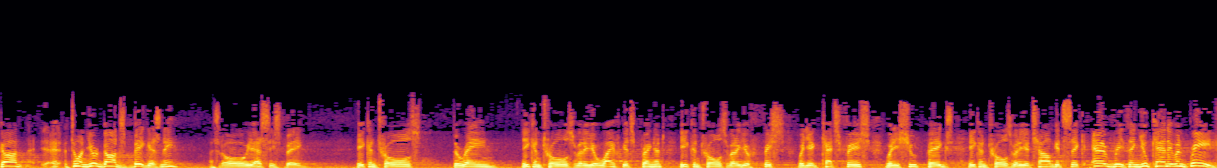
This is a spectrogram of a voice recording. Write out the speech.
God, uh, Tuan, your God's big, isn't he? I said, Oh, yes, he's big. He controls the rain. He controls whether your wife gets pregnant. He controls whether you fish, whether you catch fish, whether you shoot pigs. He controls whether your child gets sick. Everything. You can't even breathe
